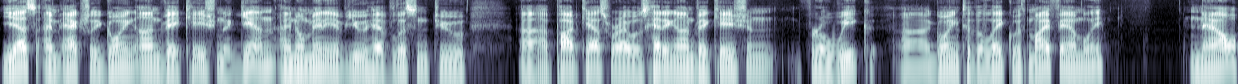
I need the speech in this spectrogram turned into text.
yes, I'm actually going on vacation again. I know many of you have listened to uh, podcasts where I was heading on vacation for a week, uh, going to the lake with my family. Now,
